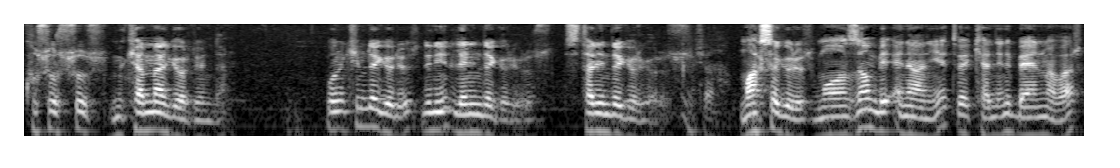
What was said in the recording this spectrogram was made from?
kusursuz, mükemmel gördüğünden. Bunu kimde görüyoruz? Lenin- Lenin'de görüyoruz. Stalin'de görüyoruz. İnşallah. Marx'a görüyoruz. Muazzam bir enaniyet ve kendini beğenme var.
